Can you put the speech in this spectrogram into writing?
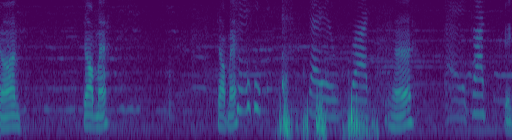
นอน ชอบไหมชอบไหมไก่กัดฮะไก่กัดเก่ง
